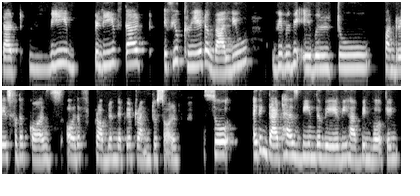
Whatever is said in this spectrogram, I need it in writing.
that we believe that if you create a value, we will be able to fundraise for the cause or the problem that we're trying to solve. So, I think that has been the way we have been working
